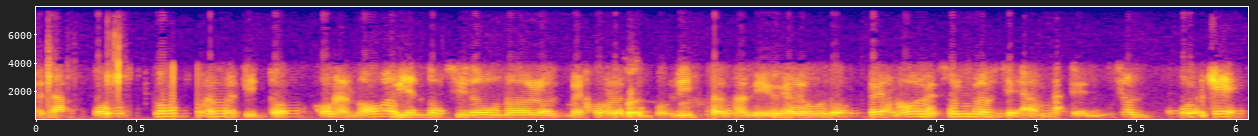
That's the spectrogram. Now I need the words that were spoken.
pues apostó por ¿no? Habiendo sido uno de los mejores futbolistas a nivel europeo, ¿no? Eso nos llama la atención. ¿Por qué?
